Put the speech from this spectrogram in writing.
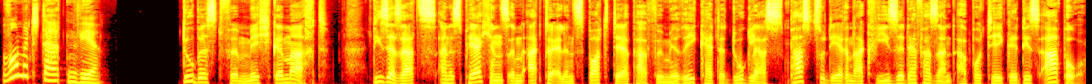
Womit starten wir? Du bist für mich gemacht. Dieser Satz eines Pärchens im aktuellen Spot der Parfümeriekette Douglas passt zu deren Akquise der Versandapotheke Disapo.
